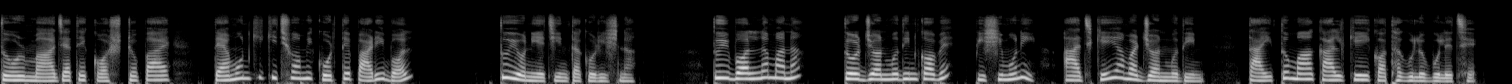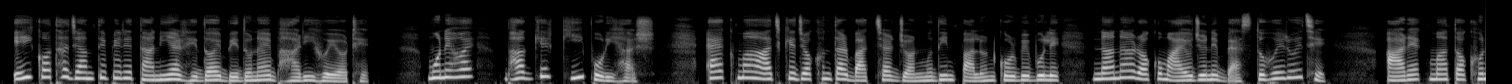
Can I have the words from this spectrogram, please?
তোর মা যাতে কষ্ট পায়, তেমন কি কিছু আমি করতে পারি বল? তুইও নিয়ে চিন্তা করিস না। তুই বল না মানা, তোর জন্মদিন কবে, পিসিমণি? আজকেই আমার জন্মদিন। তাই তো মা কালকে এই কথাগুলো বলেছে। এই কথা জানতে পেরে তানিয়ার হৃদয় বেদনায় ভারী হয়ে ওঠে। মনে হয়, ভাগ্যের কি পরিহাস। এক মা আজকে যখন তার বাচ্চার জন্মদিন পালন করবে বলে নানা রকম আয়োজনে ব্যস্ত হয়ে রয়েছে, আর এক মা তখন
